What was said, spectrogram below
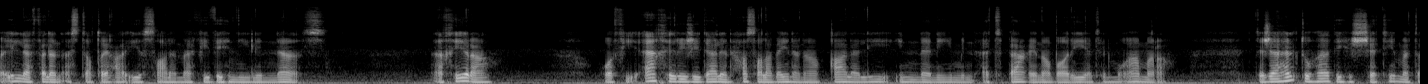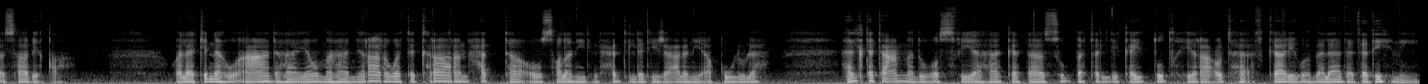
وإلا فلن أستطيع إيصال ما في ذهني للناس. أخيرا وفي آخر جدال حصل بيننا قال لي إنني من أتباع نظرية المؤامرة تجاهلت هذه الشتيمة سابقة ولكنه أعادها يومها مرارا وتكرارا حتى أوصلني للحد الذي جعلني أقول له هل تتعمد وصفي هكذا سبة لكي تظهر عته أفكاري وبلادة ذهني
